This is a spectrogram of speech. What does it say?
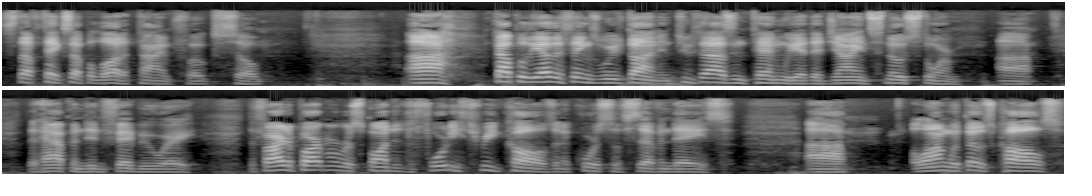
Stuff takes up a lot of time, folks. So, uh, a couple of the other things we've done. In 2010, we had that giant snowstorm uh, that happened in February. The fire department responded to 43 calls in a course of seven days. Uh, along with those calls,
